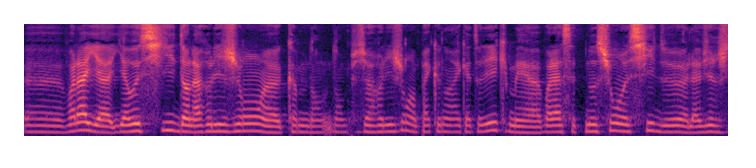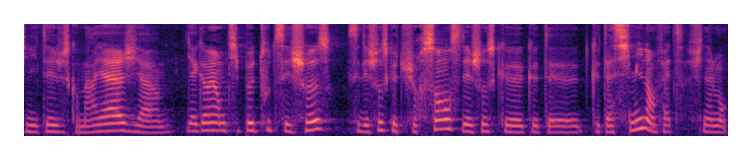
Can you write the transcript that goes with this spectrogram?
euh, voilà, il y a, aussi dans la religion, euh, comme dans, plusieurs religions, hein, pas que dans la catholique, mais euh, voilà cette notion aussi de la virginité jusqu'au mariage. Il y a, y a, quand même un petit peu toutes ces choses. C'est des choses que tu ressens, c'est des choses que, que tu assimiles en fait, finalement.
